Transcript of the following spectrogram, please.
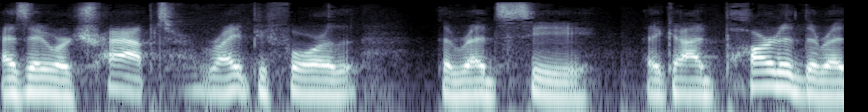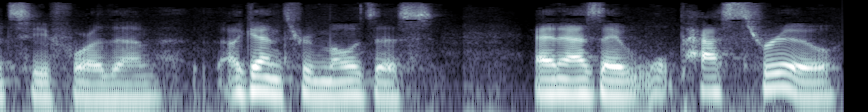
as they were trapped right before the Red Sea, that God parted the Red Sea for them, again through Moses. And as they passed through,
